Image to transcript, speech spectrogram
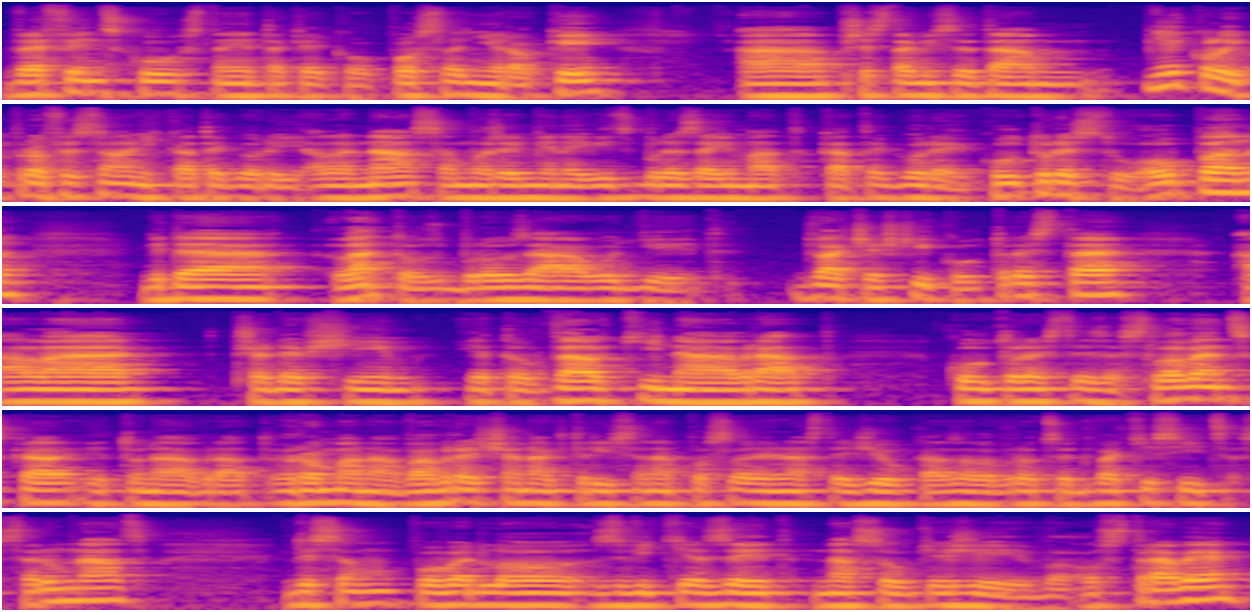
ve Finsku, stejně tak jako poslední roky a představí se tam několik profesionálních kategorií, ale nás samozřejmě nejvíc bude zajímat kategorie kulturistů Open, kde letos budou závodit dva čeští kulturisté, ale především je to velký návrat kulturisty ze Slovenska, je to návrat Romana Vavrečana, který se naposledy na stage ukázal v roce 2017, kdy se mu povedlo zvítězit na soutěži v Ostravě,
